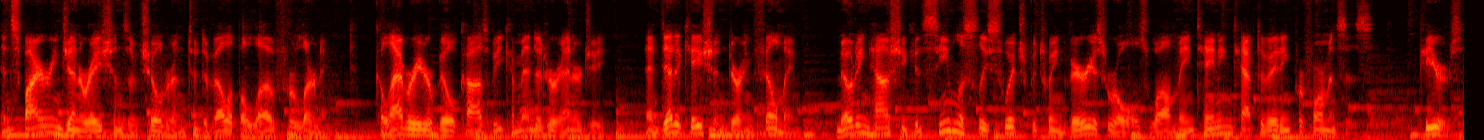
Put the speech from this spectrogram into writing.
inspiring generations of children to develop a love for learning. Collaborator Bill Cosby commended her energy and dedication during filming, noting how she could seamlessly switch between various roles while maintaining captivating performances. Peers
